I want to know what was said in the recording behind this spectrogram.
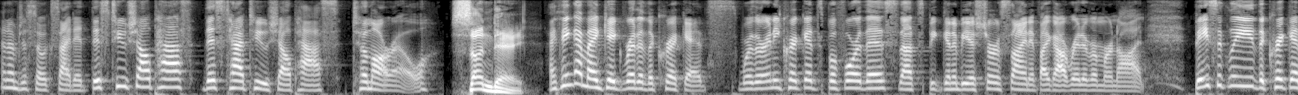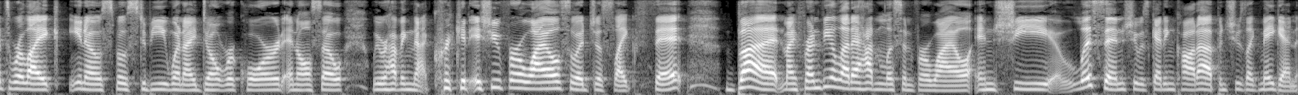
And I'm just so excited. This too shall pass. This tattoo shall pass tomorrow. Sunday. I think I might get rid of the crickets. Were there any crickets before this? That's going to be a sure sign if I got rid of them or not. Basically, the crickets were like, you know, supposed to be when I don't record. And also, we were having that cricket issue for a while. So it just like fit. But my friend Violetta hadn't listened for a while and she listened. She was getting caught up and she was like, Megan,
